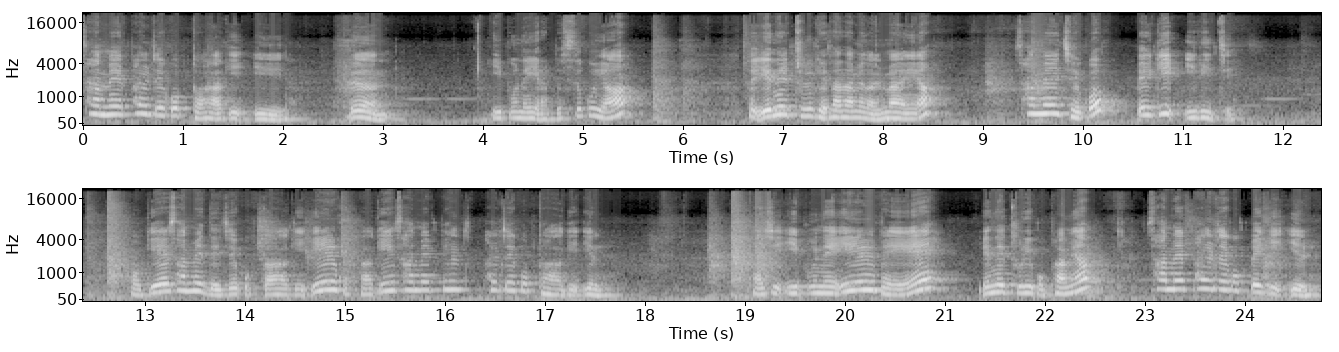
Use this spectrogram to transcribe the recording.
3의 8제곱 더하기 1은 2분의 1 앞에 쓰고요. 자, 얘네 둘 계산하면 얼마예요? 3의 제곱 빼기 1이지. 거기에 3의 4제곱 더하기 1 곱하기 3의 8제곱 더하기 1. 다시 2분의 1 배에 얘네 둘이 곱하면 3의 8제곱 빼기 1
